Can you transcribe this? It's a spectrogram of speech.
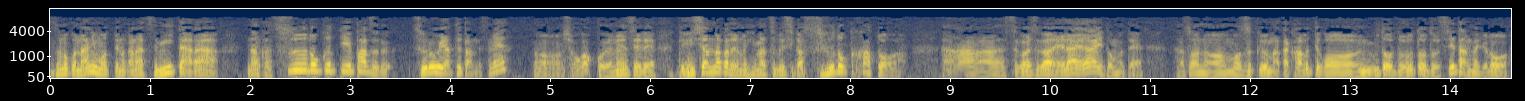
う、その子何持ってるのかなって見たら、なんか数読っていうパズル、それをやってたんですね。うん、小学校4年生で、電車の中での暇つぶしが数読かと。あー、すごいすごい、偉い偉いと思って。その、もずくまた被ってこう、うとうとうとうとしてたんだけど、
